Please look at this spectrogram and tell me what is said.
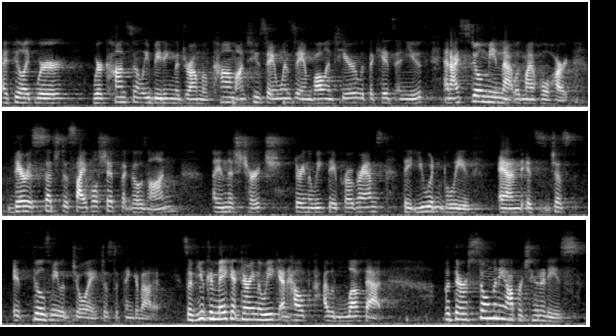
I feel like we're we're constantly beating the drum of come on Tuesday and Wednesday and volunteer with the kids and youth, and I still mean that with my whole heart. There is such discipleship that goes on in this church during the weekday programs that you wouldn't believe, and it's just it fills me with joy just to think about it. So if you can make it during the week and help, I would love that. But there are so many opportunities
